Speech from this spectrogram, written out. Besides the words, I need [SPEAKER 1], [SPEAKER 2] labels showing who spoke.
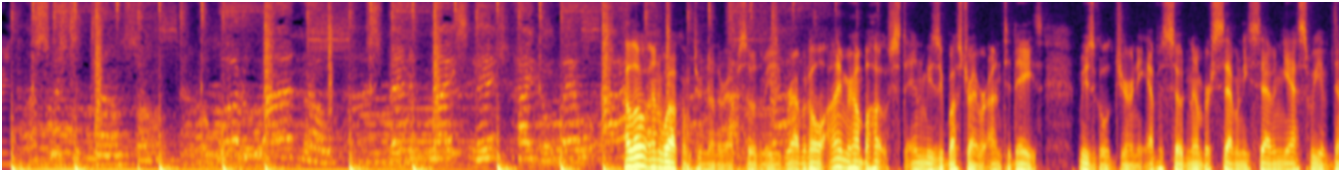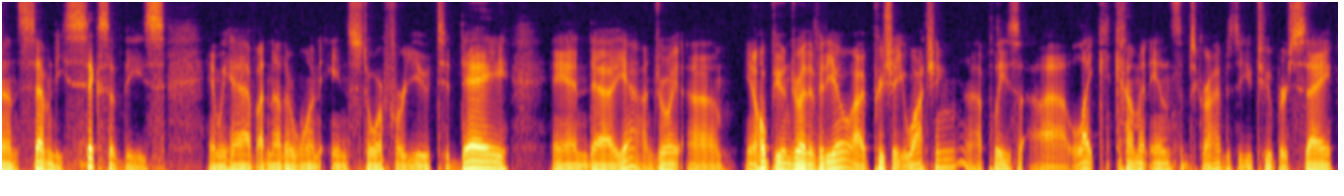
[SPEAKER 1] I switched to down zone, but what do I know? Spending nights hitchhiking, where will I
[SPEAKER 2] Hello and welcome to another episode of the Music Rabbit Hole. I'm your humble host and music bus driver on today's musical journey, episode number 77. Yes, we have done 76 of these, and we have another one in store for you today. And uh, yeah, enjoy. Um, you know, hope you enjoy the video. I appreciate you watching. Uh, please uh, like, comment, and subscribe, as the YouTubers say,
